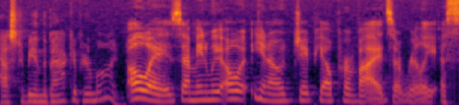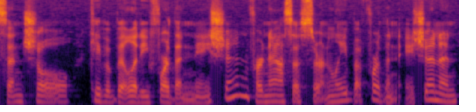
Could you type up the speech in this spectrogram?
has to be in the back of your mind. Always. I mean, we oh, you know, JPL provides a really essential capability for the nation, for NASA certainly, but for the nation, and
